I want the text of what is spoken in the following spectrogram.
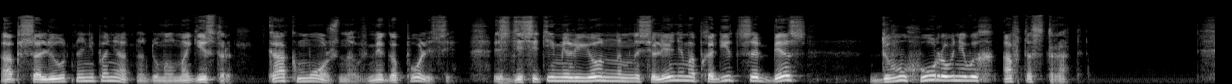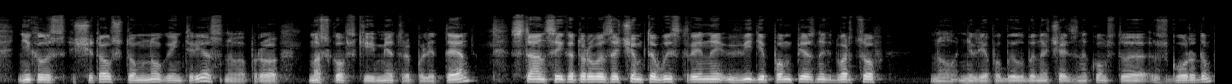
«Абсолютно непонятно», — думал магистр, Как можно в мегаполисе с десятимиллионным населением обходиться без двухуровневых автострад? Николас считал, что много интересного про московский метрополитен, станции которого зачем-то выстроены в виде помпезных дворцов, но нелепо было бы начать знакомство с городом,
